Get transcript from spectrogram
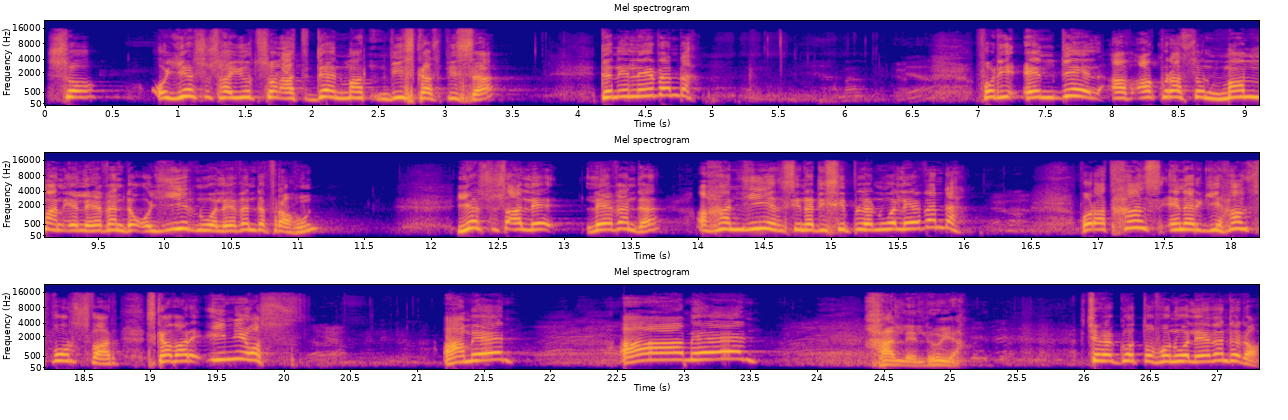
Så, og Jesus har gjort sånn at den maten vi skal spise, den er levende. Fordi en del av akkurat sånn mammaen er levende og gir noe levende fra henne, Jesus er levende, og han gir sine disipler noe levende. For at hans energi, hans forsvar, skal være inni oss. Amen. Amen. Halleluja. ikke det godt å få noe levende, da?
